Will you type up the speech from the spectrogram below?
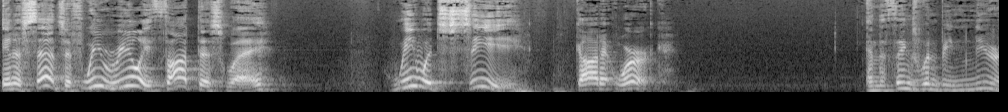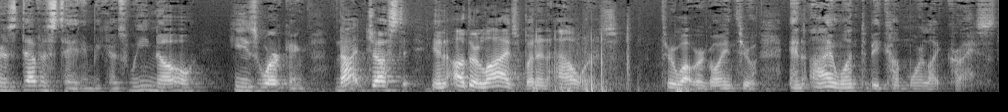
In a sense, if we really thought this way, we would see God at work. And the things wouldn't be near as devastating because we know He's working, not just in other lives, but in ours through what we're going through. And I want to become more like Christ.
